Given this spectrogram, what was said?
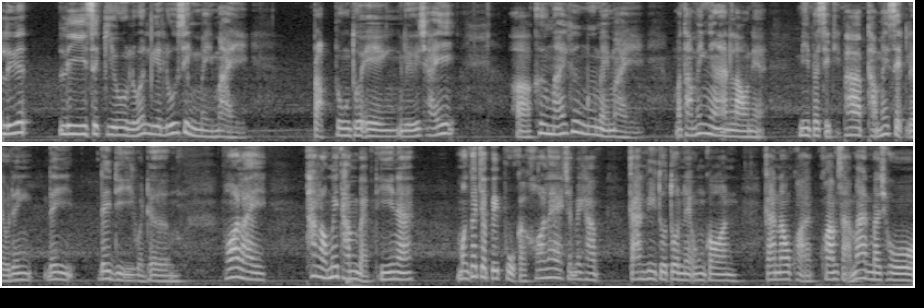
หรือ reskill หรือว่าเรียนรู้สิ่งใหม่ ๆ ปรับปรุงตัวเองหรือใช้เครื่องไม้เครื่องมือใหม่ ๆ มาทำให้งานเราเนี่ยมีประสิทธิภาพทำให้เสร็จเร็วได้ได้ได้ดีกว่าเดิม เพราะอะไรถ้าเราไม่ทำแบบนี้นะ มันก็จะไปผูกกับข้อแรกใช่ไหมครับ การมีตัวตนในองค์กร การเอาความความสามารถมาโชว์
